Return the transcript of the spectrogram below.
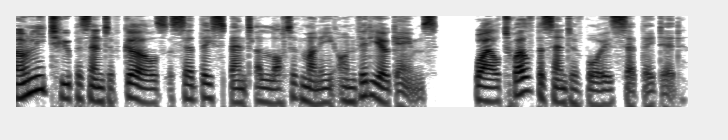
only 2% of girls said they spent a lot of money on video games, while 12% of boys said they did.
